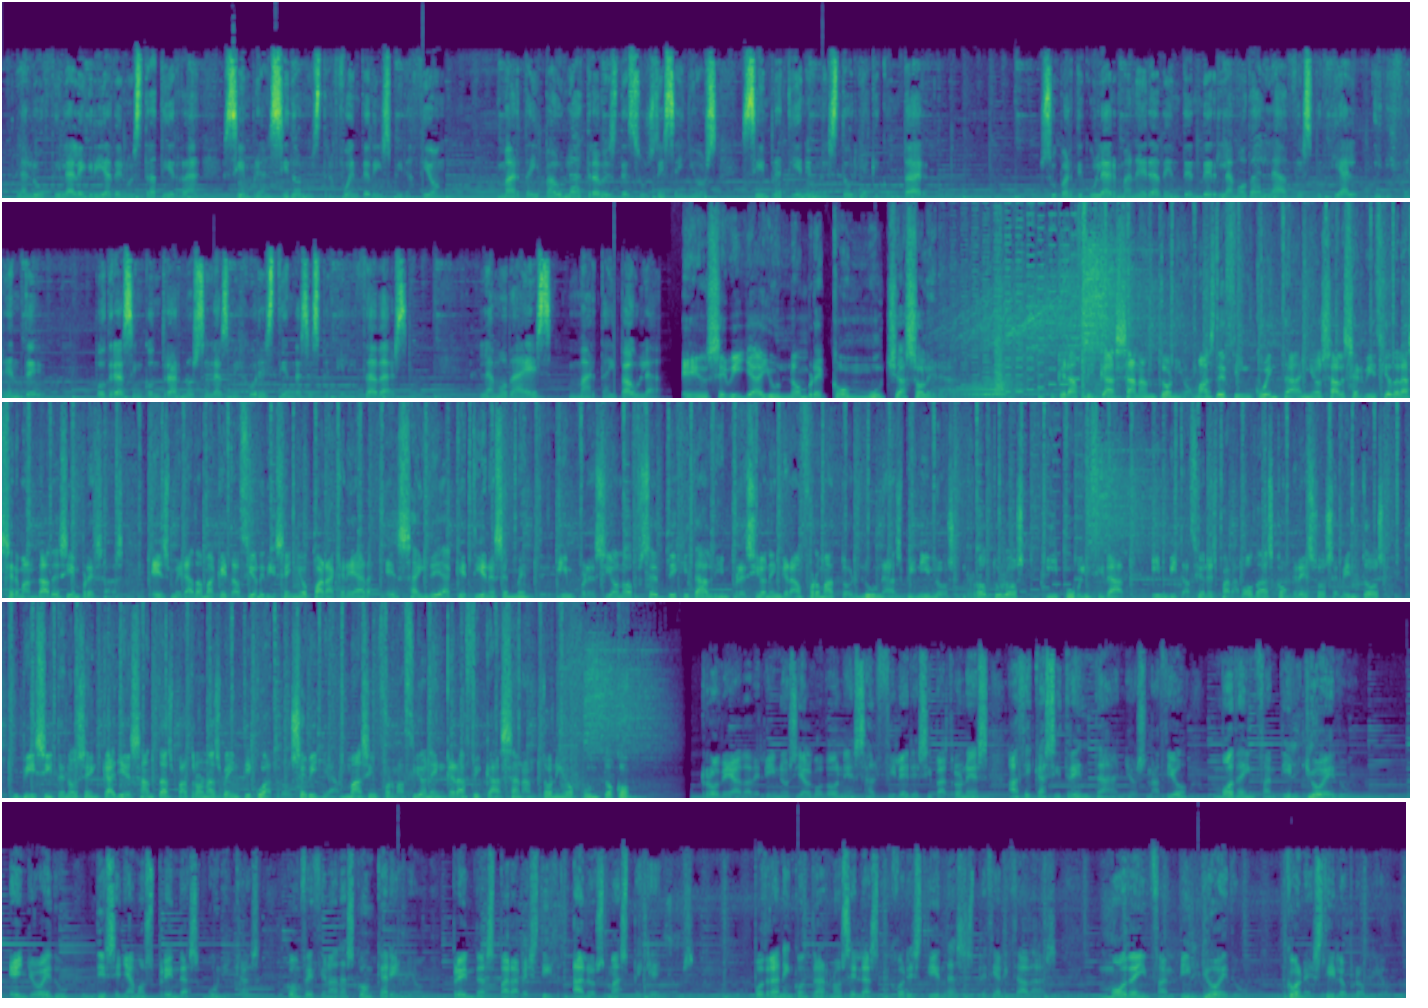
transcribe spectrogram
La luz y la alegría de nuestra tierra siempre han sido nuestra fuente de inspiración. Marta y Paula, a través de sus diseños, siempre tiene una historia que contar. Su particular manera de entender la moda la hace especial y diferente. Podrás encontrarnos en las mejores tiendas especializadas. La moda es Marta y Paula. En Sevilla hay un nombre con mucha solera. Gráfica San Antonio, más de 50 años al servicio de las hermandades y empresas. Esmerada maquetación y diseño para crear esa idea que tienes en mente. Impresión offset digital, impresión en gran formato, lunas, vinilos, rótulos y publicidad. Invitaciones para bodas, congresos, eventos. Visítenos en calle Santas Patronas 24, Sevilla. Más información en gráficasanantonio.com. Rodeada de linos y algodones, alfileres y patrones, hace casi 30 años nació Moda Infantil Yoedu. En Yoedu diseñamos prendas únicas, confeccionadas con cariño, prendas para vestir a los más pequeños. Podrán encontrarnos en las mejores tiendas especializadas. Moda Infantil Yoedu, con estilo propio.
